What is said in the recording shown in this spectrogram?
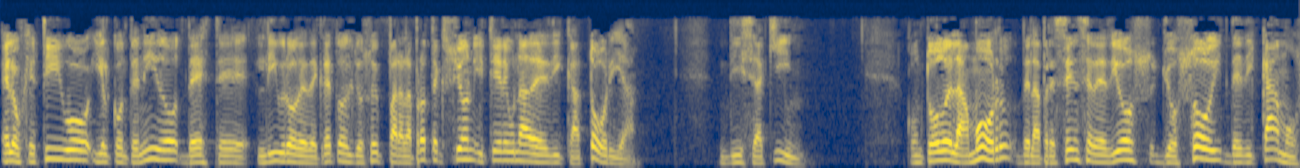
el objetivo y el contenido de este libro de decretos del Yo Soy para la protección y tiene una dedicatoria. Dice aquí, con todo el amor de la presencia de Dios yo soy, dedicamos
